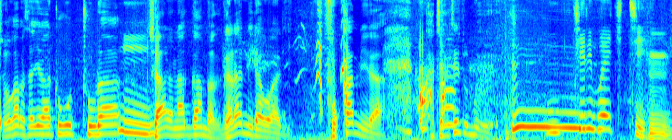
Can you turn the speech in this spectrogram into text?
Soka abasajja batuutula kyala nagamba galamira wali fukamira. Kati ate tu- kiri bwe kiti?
